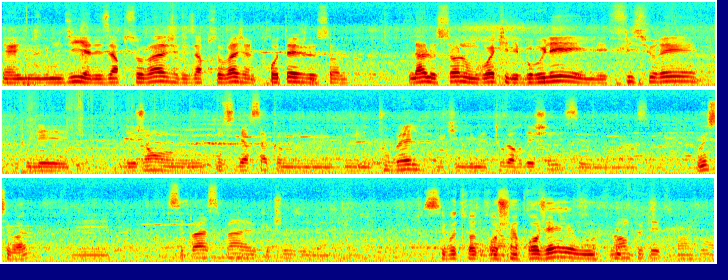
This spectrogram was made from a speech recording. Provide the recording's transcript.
Il, me dit qu'il y a des herbes sauvages et les herbes sauvages elles protègent le sol. Là le sol on voit qu'il est brûlé, il est fissuré, les gens considèrent ça comme une, poubelle vu qu'ils mettent tous leurs déchets. oui c'est vrai. C'est pas, pas quelque chose C'est votre prochain projet ou... Non peut-être un jour.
